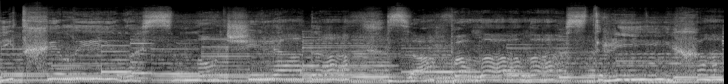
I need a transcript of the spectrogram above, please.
відхилилась ночі ляда, запалала стріха.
